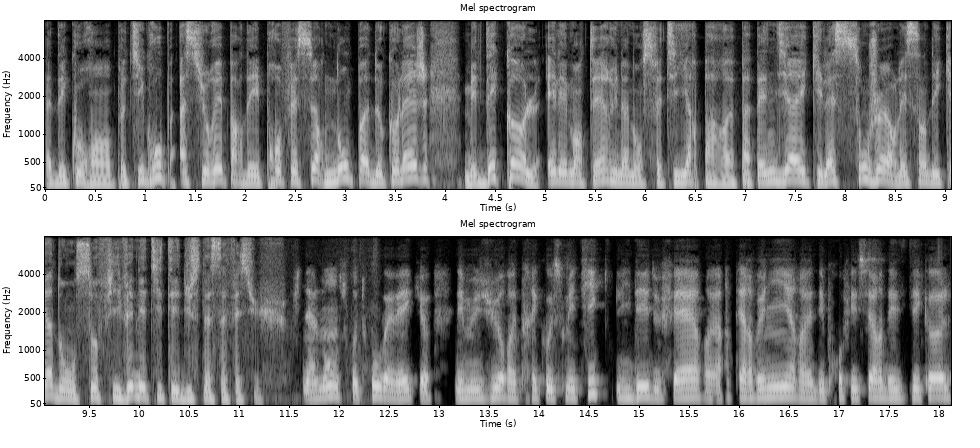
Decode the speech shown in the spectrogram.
Des cours en petits groupes assurés par des professeurs non pas de collège mais d'école élémentaire. Une annonce faite hier par Papendia et qui laisse songeur les syndicats dont Sophie Vénétité du SNES FSU. Finalement, on se retrouve avec des mesures très cosmétiques. L'idée de faire intervenir des professeurs des écoles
